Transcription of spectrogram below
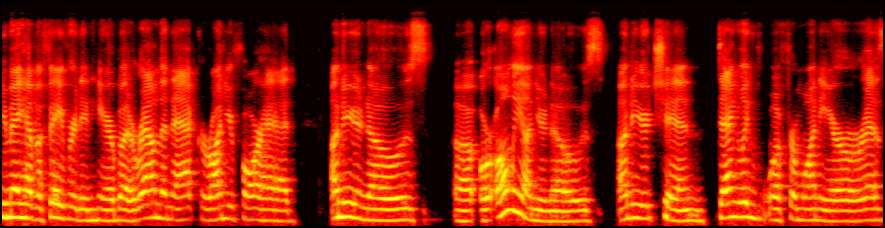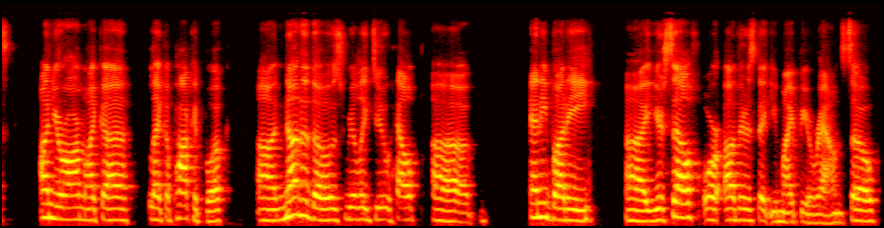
you may have a favorite in here, but around the neck or on your forehead, under your nose, uh, or only on your nose, under your chin, dangling from one ear, or as on your arm like a like a pocketbook. Uh, none of those really do help uh, anybody, uh, yourself or others that you might be around. So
